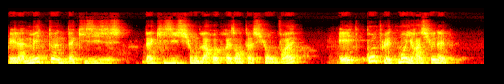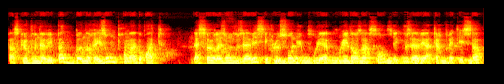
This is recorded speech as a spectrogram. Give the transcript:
Mais la méthode d'acquisition d'acquisition de la représentation vraie est complètement irrationnelle, parce que vous n'avez pas de bonne raison de prendre à droite. La seule raison que vous avez, c'est que le sang du poulet a coulé dans un sens et que vous avez interprété ça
